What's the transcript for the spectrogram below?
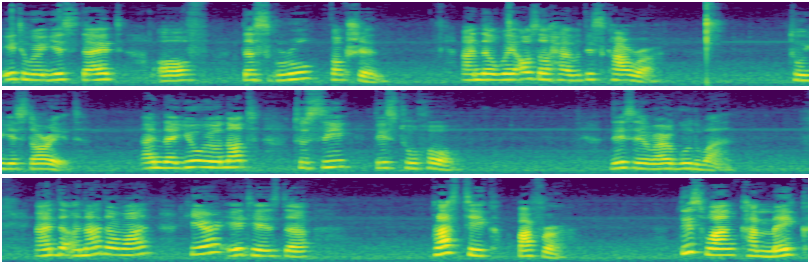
it will instead of the screw function. And we also have this cover to install it. And you will not to see these two hole this is a very good one. And another one here it is the plastic buffer this one can make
